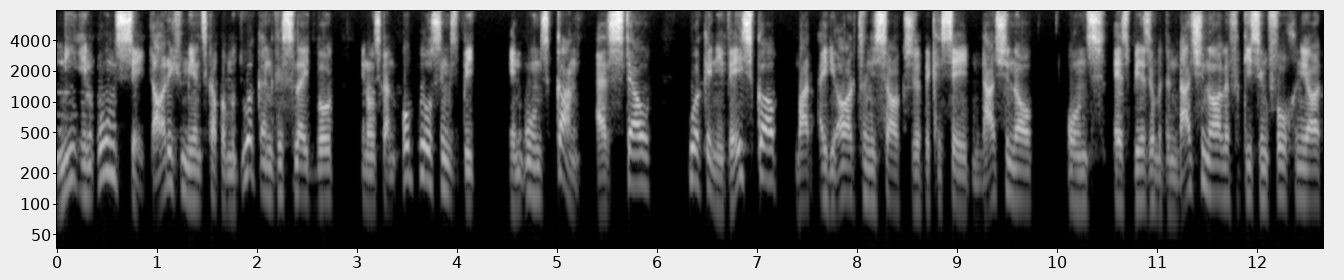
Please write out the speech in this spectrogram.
nie en ons sê daardie gemeenskappe moet ook ingesluit word en ons kan oplossings bied en ons kan herstel ook in die Wes-Kaap, maar uit die aard van die saak soos ek gesê het, nasionaal ons is besig met 'n nasionale verkiesing volgende jaar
